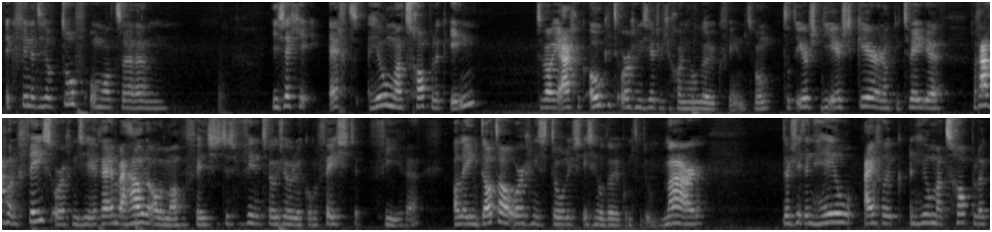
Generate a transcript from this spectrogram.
Ik vind het heel tof omdat. ehm, je zet je echt heel maatschappelijk in. Terwijl je eigenlijk ook iets organiseert wat je gewoon heel leuk vindt. Want tot eerst, die eerste keer en ook die tweede. We gaan gewoon een feest organiseren. En wij houden allemaal van feestjes. Dus we vinden het sowieso leuk om een feestje te vieren. Alleen dat al organisatorisch is heel leuk om te doen. Maar er zit een heel, eigenlijk een heel maatschappelijk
